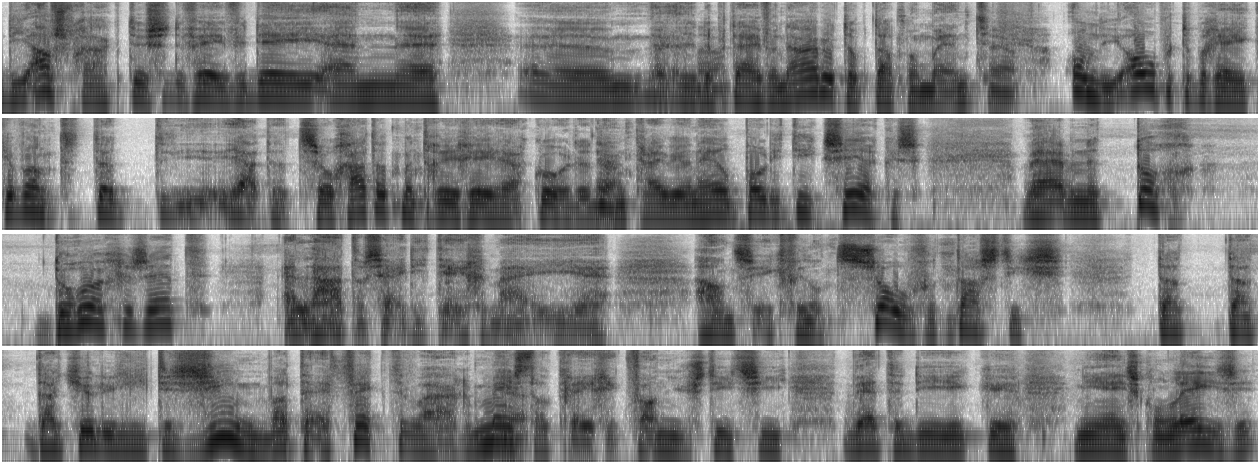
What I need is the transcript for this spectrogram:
die afspraak tussen de VVD en uh, uh, de Partij van de Arbeid op dat moment. Ja. Om die open te breken. Want dat, ja, dat, zo gaat het met regeerakkoorden. Dan ja. krijg je een heel politiek circus. We hebben het toch doorgezet. En later zei hij tegen mij: uh, Hans, ik vind het zo fantastisch dat, dat, dat jullie lieten zien wat de effecten waren. Meestal kreeg ik van justitie wetten die ik uh, niet eens kon lezen.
